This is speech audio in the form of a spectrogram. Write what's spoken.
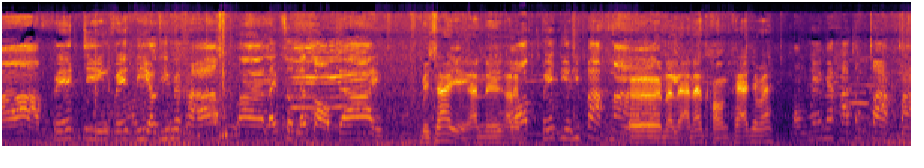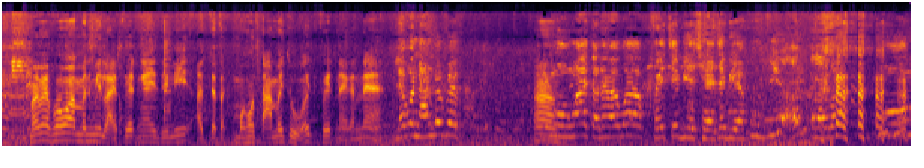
อ่าเฟซจริงเฟซเดียวที่แม่ค้าอ่าไลฟ์สดแล้วตอบได้ไม่ใช่อีกอันนึงอะไรอ๋อเฟซเดียวที่ปากหมา เออ นั่นแหละ อันนั้นของแท้ใช่ไหมของแท้แม่ค้าต้องปากหมา ไม่ไม่เพราะว่ามันมีหลายเฟซไงทีนี้อาจจะบางคนตามไม่ถูกเอ้ยเฟซไหนกันแน่ แล้ววันนั้นก็แบบ อ่างงมากจำได้ไหมว่าเฟซเจเบียร์แชร์เจเบียร์กูเหี้ยเอ้ยอะไรวะงง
